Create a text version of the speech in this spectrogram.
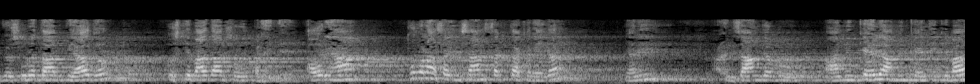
جو سورت آپ کی یاد ہو، اس کے بعد آپ سورت پڑھیں گے۔ اور یہاں تھوڑا سا انسان سکتا کرے گا یعنی انسان جب آمین کہہ لے، آمین کہنے کے بعد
